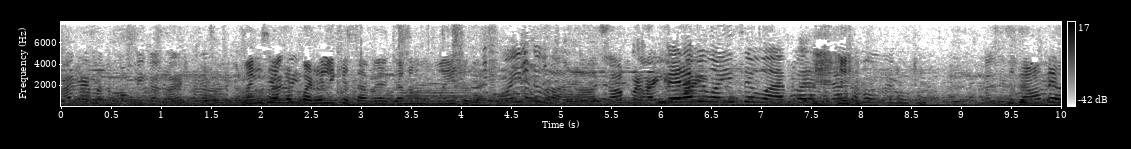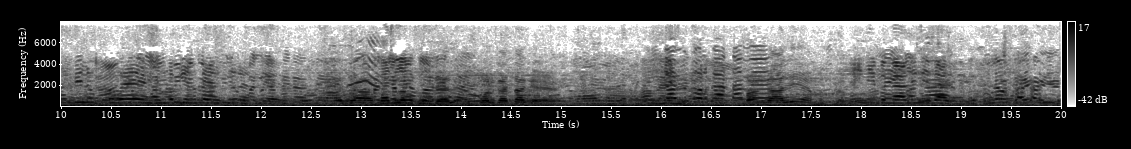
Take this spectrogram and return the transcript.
घर है मतलब मम्मी का घर वहीं से हम लोग पढ़े लिखे सब है जन्म वहीं से हुआ है। वही तो हुआ हाँ, सब पढ़ाई मेरा भी वहीं से हुआ है पर पे हम भी लोग हुए हैं हम लोग यहाँ पे ऐसे रहते हैं। कोलकाता के हैं? कोलकाता में बंगाली है मतलब? नहीं नहीं बंगाली नहीं बंगाली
